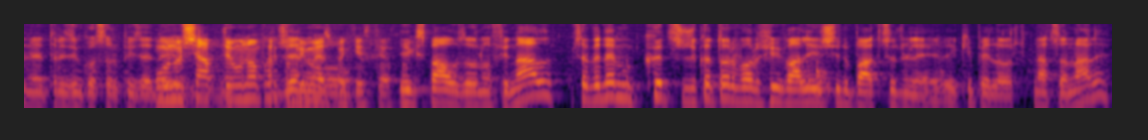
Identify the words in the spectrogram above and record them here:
ne trezim cu o surpriză. de 1-7-1, cred că genul primesc pe chestia asta. X pauză, 1 final. Să vedem câți jucători vor fi valizi și după acțiunile echipelor naționale.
